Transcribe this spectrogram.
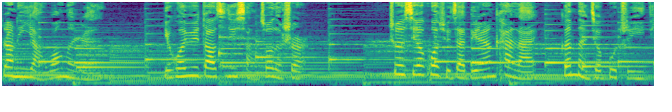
让你仰望的人，也会遇到自己想做的事儿。这些或许在别人看来根本就不值一提，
